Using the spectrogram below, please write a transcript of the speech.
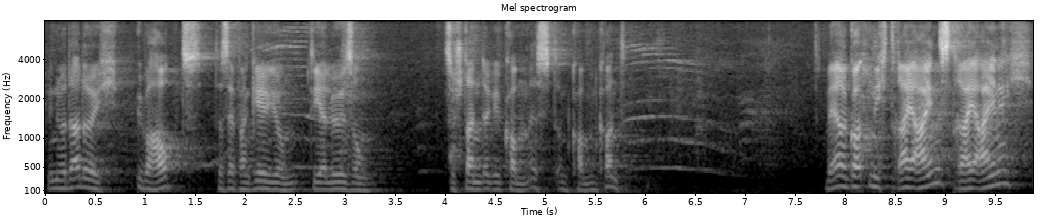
wie nur dadurch überhaupt das Evangelium, die Erlösung zustande gekommen ist und kommen konnte. Wäre Gott nicht dreieins, dreieinig,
